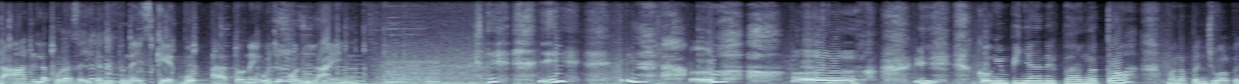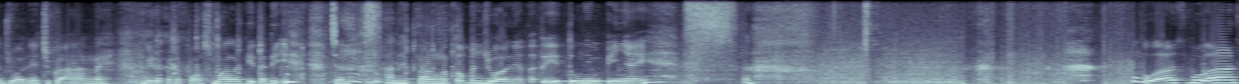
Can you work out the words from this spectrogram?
Tak adalah kurasa ikan itu naik skateboard atau naik ojek online. Ih, ih, ih, oh, oh, ih, kok ngimpinya aneh banget toh? Mana penjual-penjualnya juga aneh, mirip ada posma lagi tadi. Ih, jangan aneh banget toh penjualnya tadi itu ngimpinya. Ih. Buas, buas,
